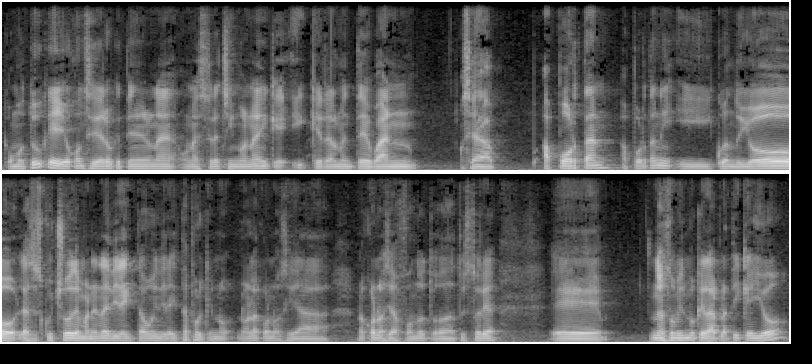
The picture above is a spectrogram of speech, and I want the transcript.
como tú, que yo considero que tienen una, una historia chingona y que, y que realmente van, o sea, aportan, aportan y, y, cuando yo las escucho de manera directa o indirecta porque no, no la conocía, no conocía a fondo toda tu historia, eh, no es lo mismo que la platique yo,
